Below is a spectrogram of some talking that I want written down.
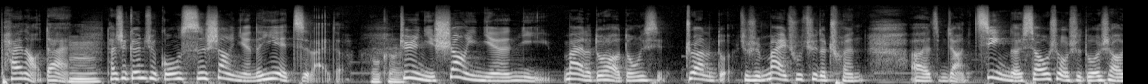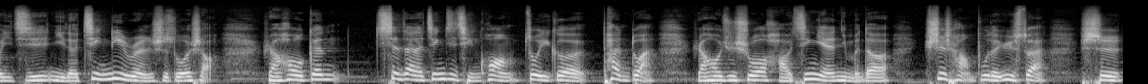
拍脑袋，嗯它是根据公司上一年的业绩来的。，OK，就是你上一年你卖了多少东西，赚了多，就是卖出去的纯，呃，怎么讲，净的销售是多少，以及你的净利润是多少，然后跟现在的经济情况做一个判断，然后去说好，今年你们的市场部的预算是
